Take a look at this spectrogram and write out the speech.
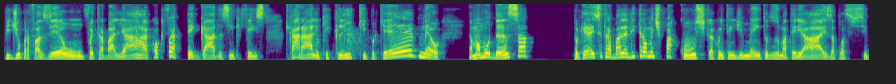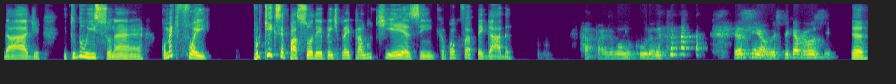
pediu para fazer? Um, foi trabalhar? Qual que foi a pegada assim que fez? Caralho, que clique! Porque, meu, é uma mudança. Porque aí você trabalha literalmente com acústica, com entendimento dos materiais, a plasticidade e tudo isso, né? Como é que foi por que, que você passou, de repente, para ir para luthier, assim? Qual que foi a pegada? Rapaz, é uma loucura, né? É assim, ó, vou explicar para você. É.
